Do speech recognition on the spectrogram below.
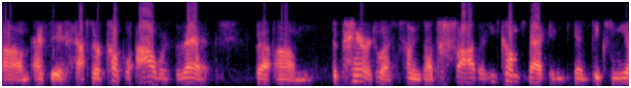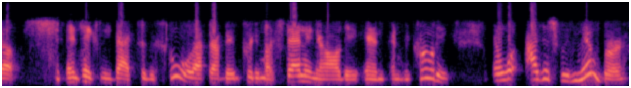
um, at the after a couple hours of that, the um the parent who I was telling you about, the father, he comes back and, and picks me up and takes me back to the school after I've been pretty much standing there all day and, and recruiting. And what I just remember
